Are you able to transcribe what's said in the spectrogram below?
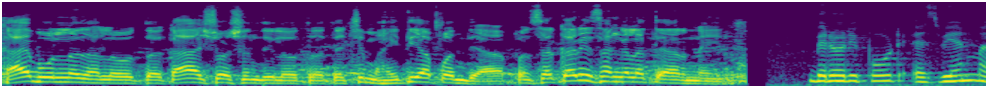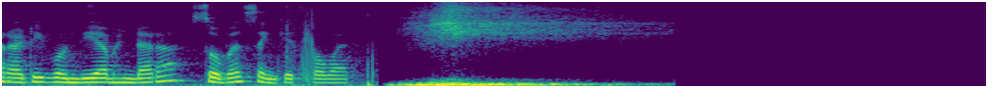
काय बोलणं झालं होतं काय आश्वासन दिलं होतं त्याची माहिती आपण द्या पण सरकारही सांगायला तयार नाही. Bureau report S B N Marathi Gondia Bhandara सोबत संकेत पवार.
